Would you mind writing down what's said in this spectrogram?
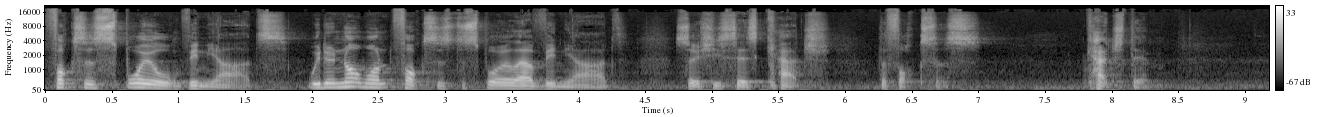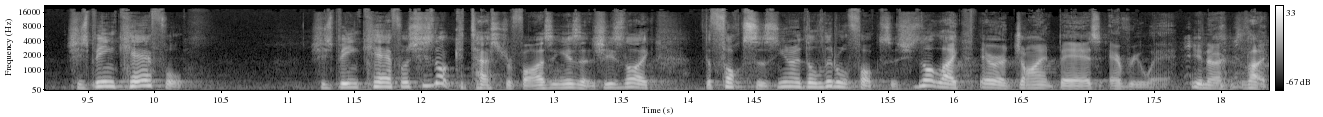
Foxes spoil vineyards. We do not want foxes to spoil our vineyard. So she says, Catch the foxes. Catch them. She's being careful. She's being careful. She's not catastrophizing, is it? She's like, the foxes, you know, the little foxes. She's not like there are giant bears everywhere. You know, it's like,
